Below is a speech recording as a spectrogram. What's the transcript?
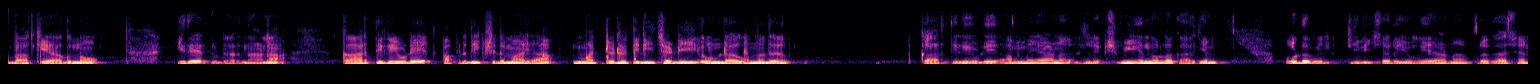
ബാക്കിയാകുന്നു. ഇതേ തുടർന്നാണ് കാർത്തികയുടെ അപ്രതീക്ഷിതമായ മറ്റൊരു തിരിച്ചടി ഉണ്ടാകുന്നത്. കാർത്തികയുടെ അമ്മയാണ് ലക്ഷ്മി എന്നുള്ള കാര്യം ഒടുവിൽ തിരിച്ചറിയുകയാണ് പ്രകാശൻ.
